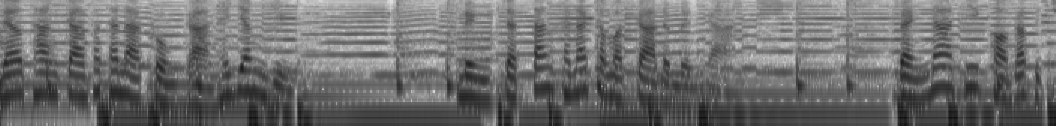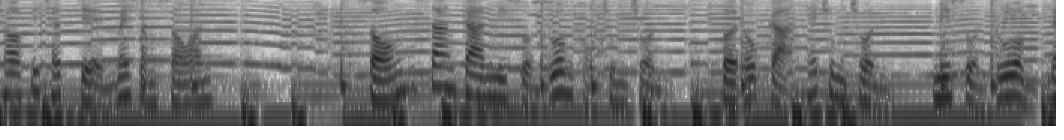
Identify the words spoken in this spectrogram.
แนวทางการพัฒนาโครงการให้ยั่งยืน 1. จัดตั้งคณะกรรมการดำเนินงาน แบ่งหน้าที่ความรับผิดชอบที่ชัดเจนไม่ซ้ำซ้อน 2. สร้างการมีส่วนร่วมของชุมชน เปิดโอกาสให้ชุมชน มีส่วนร่วมใน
